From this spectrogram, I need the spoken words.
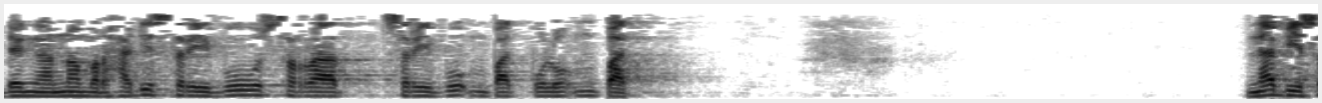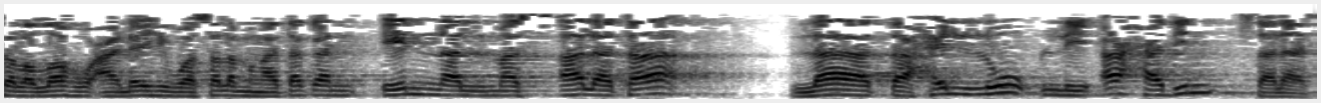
dengan nomor hadis 1044. Nabi Shallallahu Alaihi Wasallam mengatakan, Innal mas'alata la tahillu li ahadin salas.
